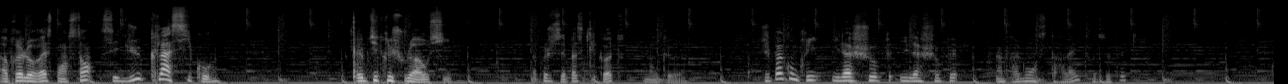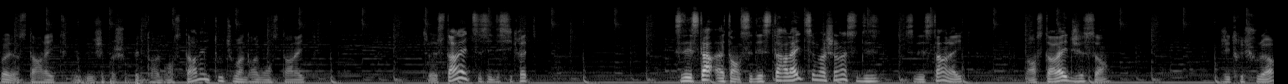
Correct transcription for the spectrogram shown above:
Après, le reste, pour l'instant, c'est du classico. Et le petit Trichoula aussi. Après, je sais pas ce qu'il cote. Donc, euh, j'ai pas compris. Il a chopé, il a chopé un dragon en Starlight. What the fuck? Quoi, un Starlight? J'ai pas chopé de dragon Starlight ou tu vois un dragon Starlight? Starlight, ça c'est des secrets. C'est des Star... Attends, c'est des Starlight ce machin là C'est des... des Starlight. En Starlight j'ai ça. J'ai Trishula.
